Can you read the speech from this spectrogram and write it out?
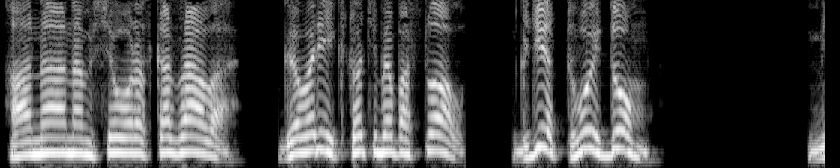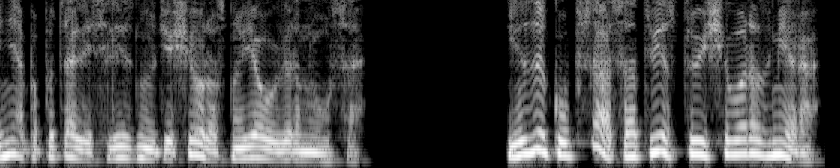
«Она нам все рассказала! Говори, кто тебя послал? Где твой дом?» Меня попытались лизнуть еще раз, но я увернулся. Язык у пса соответствующего размера.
